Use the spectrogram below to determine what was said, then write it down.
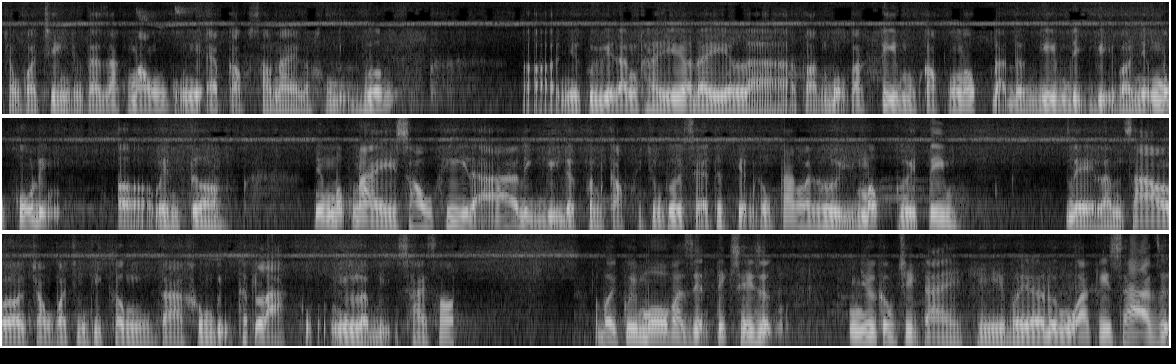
trong quá trình chúng ta rác móng cũng như ép cọc sau này nó không bị vướng À, như quý vị đang thấy ở đây là toàn bộ các tim cọc mốc đã được ghim định vị vào những mốc cố định ở bên tường. Những mốc này sau khi đã định vị được phần cọc thì chúng tôi sẽ thực hiện công tác là gửi mốc, gửi tim để làm sao trong quá trình thi công chúng ta không bị thất lạc cũng như là bị sai sót. Với quy mô và diện tích xây dựng như công trình này thì với đội ngũ Akisa dự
